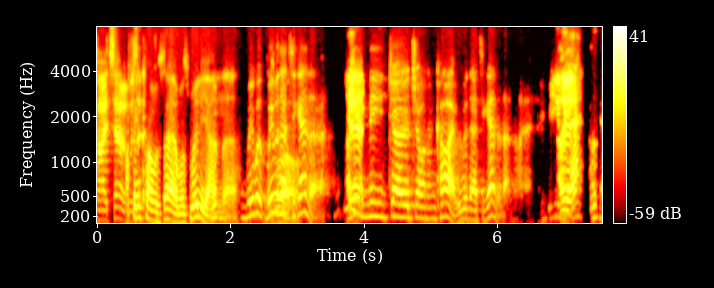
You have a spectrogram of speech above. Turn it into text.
Kaito, I was think I was there. Was William there? We were we as were there well? together. I Yeah. think me, Joe, John, and Kai. We were there together that night. I think. oh know, yeah, okay.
